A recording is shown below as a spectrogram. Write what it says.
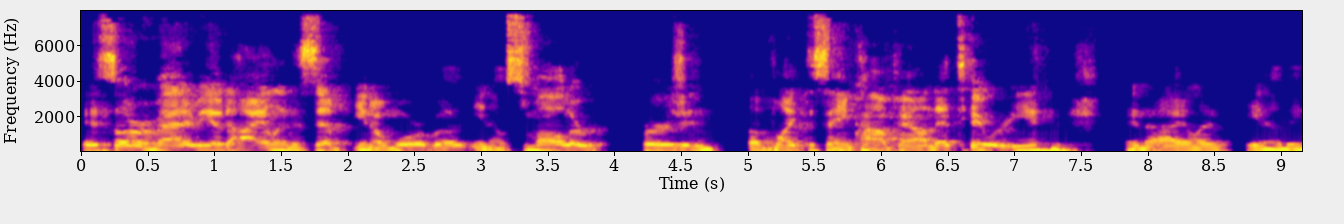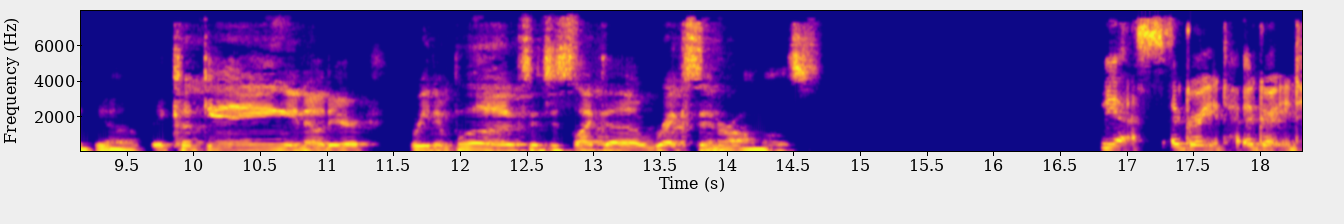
It sort of reminded me of the island, except, you know, more of a, you know, smaller version of like the same compound that they were in in the island. You know, they, you know, they're cooking, you know, they're reading books. It's just like a rec center almost. Yes, agreed, agreed.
